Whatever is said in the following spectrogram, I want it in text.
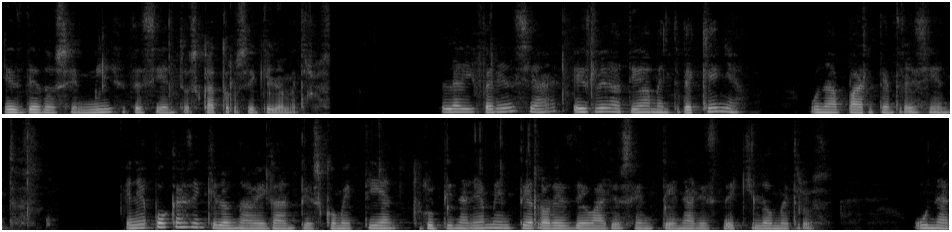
es de 12.714 kilómetros. La diferencia es relativamente pequeña, una parte en 300. En épocas en que los navegantes cometían rutinariamente errores de varios centenares de kilómetros, una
